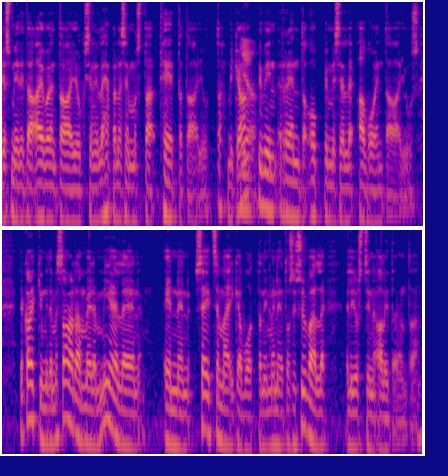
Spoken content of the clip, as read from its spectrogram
jos mietitään aivojen taajuuksia, niin lähempänä semmoista teettataajuutta, mikä on Joo. hyvin rento oppimiselle avoin taajuus. Ja kaikki, mitä me saadaan meidän mieleen ennen seitsemän ikävuotta, niin menee tosi syvälle, eli just sinne alitajuntaan.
